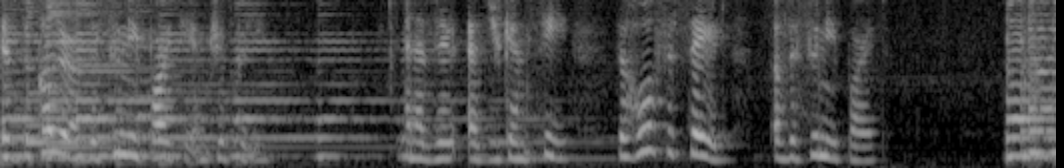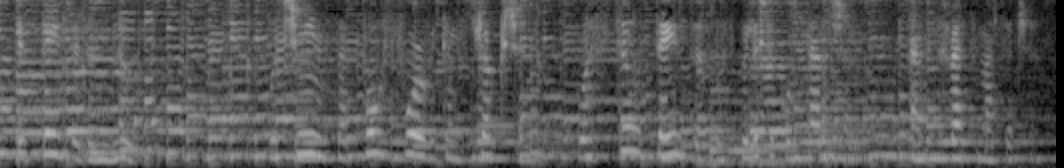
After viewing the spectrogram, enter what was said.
is the color of the Sunni party in Tripoli, and as you, as you can see, the whole facade of the Sunni part is painted in blue, which means that post war reconstruction was still tainted with political tension and threat messages.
